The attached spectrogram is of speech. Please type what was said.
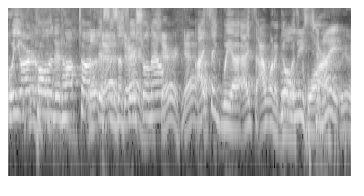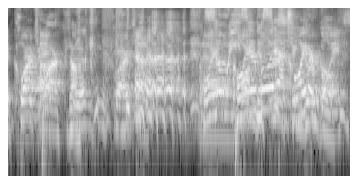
oh, we are calling it Hop Talk. This Yeah, is sure, official now. sure, yeah. I think we. Uh, I, th- I want to go Well, at with least Quar. tonight. Quartar. Quar talk. Quartar. so easy Coyer to boys? search in Google. boys.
